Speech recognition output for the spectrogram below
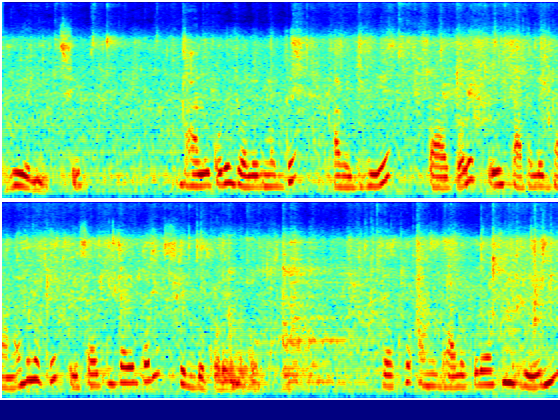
ধুয়ে নিচ্ছি। ভালো করে জলের মধ্যে আমি ধুয়ে তারপরে এই কাঁঠালের দানাগুলোকে প্রেসার কুকারেতে আমি সেদ্ধ করে নেব। দেখো আমি ভালো করে এখন ধুয়ে নিই।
